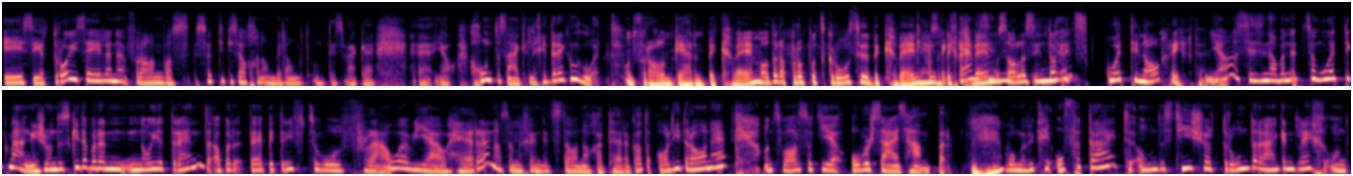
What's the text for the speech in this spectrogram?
eh sehr treue Seelen, vor allem was solche Sachen anbelangt. Und deswegen, äh, ja, kommt das eigentlich in der Regel gut. Und vor allem gern bequem, oder? Apropos das grosse bequem, Gern also bequem bequem muss alles sein. Da gibt es gute Nachrichten. Ja, sie sind aber nicht so mutig manchmal. Und es gibt aber einen neuen Trend, aber der betrifft sowohl Frauen wie auch Herren. Also wir können jetzt da nachher die Herren alle dran nehmen. Und zwar so die Oversize-Hamper, wo man wirklich offen trägt und ein T-Shirt drunter eigentlich. Und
